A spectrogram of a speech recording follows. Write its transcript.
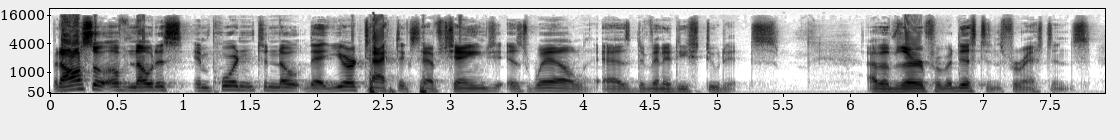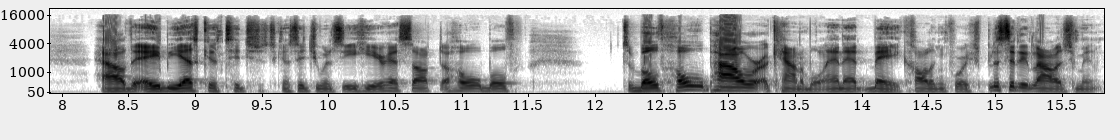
But also of notice, important to note that your tactics have changed as well as divinity students. I've observed from a distance, for instance, how the ABS constituency here has sought to hold both to both hold power accountable and at bay, calling for explicit acknowledgement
